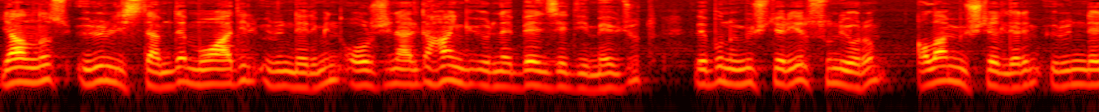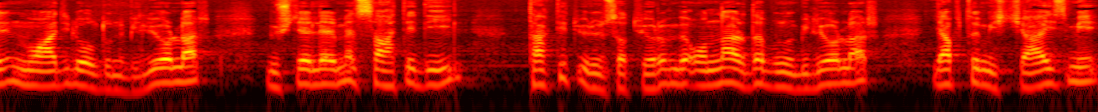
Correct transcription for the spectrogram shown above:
Yalnız ürün listemde muadil ürünlerimin orijinalde hangi ürüne benzediği mevcut ve bunu müşteriye sunuyorum. Alan müşterilerim ürünlerin muadil olduğunu biliyorlar. Müşterilerime sahte değil, taklit ürün satıyorum ve onlar da bunu biliyorlar. Yaptığım iş caiz mi?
